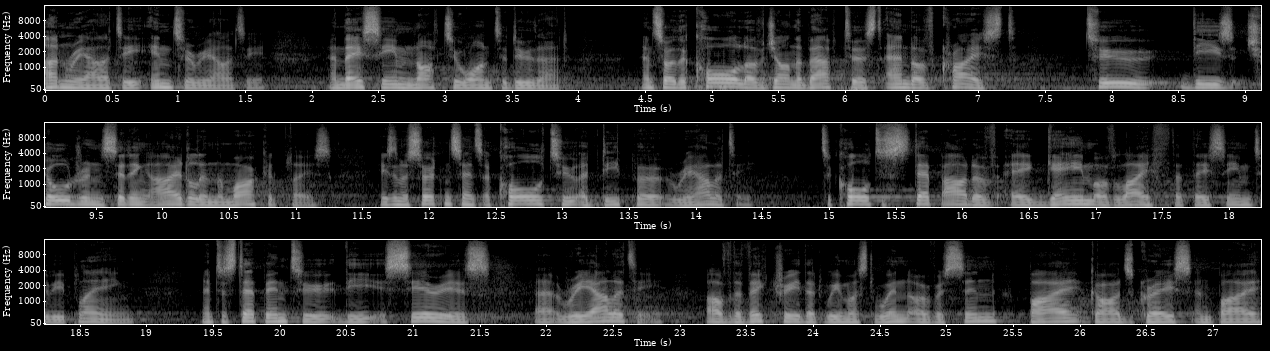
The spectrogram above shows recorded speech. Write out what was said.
unreality into reality. And they seem not to want to do that. And so the call of John the Baptist and of Christ to these children sitting idle in the marketplace is, in a certain sense, a call to a deeper reality. It's a call to step out of a game of life that they seem to be playing and to step into the serious uh, reality of the victory that we must win over sin by God's grace and by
